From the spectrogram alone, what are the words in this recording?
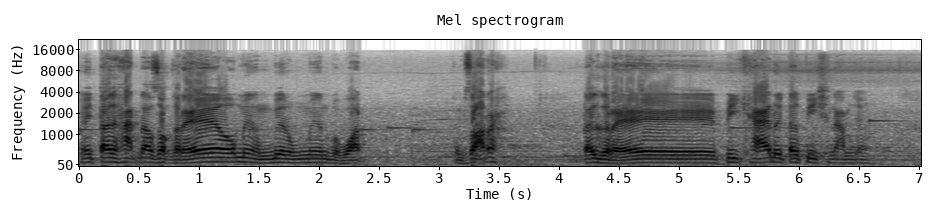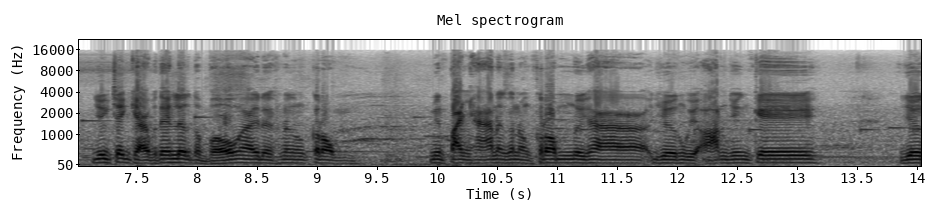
ហើយទៅហាត់ដល់ស្រុកកូរ៉េមានមានមានប្រវត្តិកំសត់ទៅកូរ៉េ2ខែដូចទៅ2ឆ្នាំអញ្ចឹង យើងចេញក្រៅប្រទេសលើកដំបូងហើយនៅក្នុងក្រុមមានបញ្ហានៅក្នុងក្រុមដូចថាយើងវាអន់ជាងគេយើង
